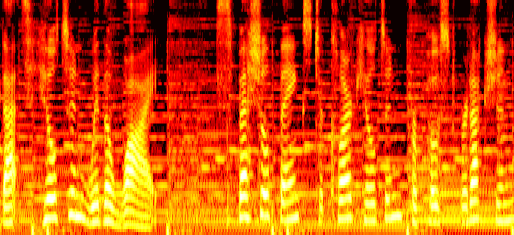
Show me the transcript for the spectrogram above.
That's Hylton with a Y. Special thanks to Clark Hylton for post production,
